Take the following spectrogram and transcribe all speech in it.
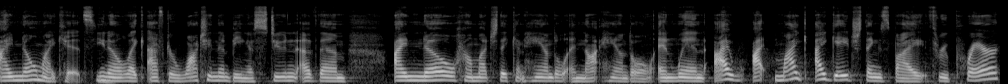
I know my kids, you mm. know, like after watching them, being a student of them, I know how much they can handle and not handle. And when I, I my I gauge things by through prayer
